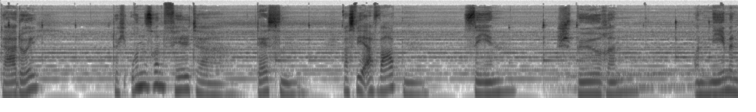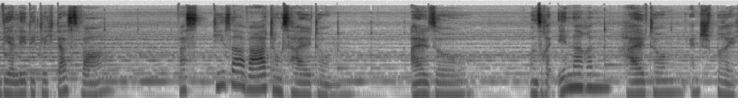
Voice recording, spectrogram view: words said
Dadurch durch unseren Filter dessen, was wir erwarten, sehen, spüren und nehmen wir lediglich das wahr, was dieser Erwartungshaltung, also unserer inneren Haltung entspricht.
